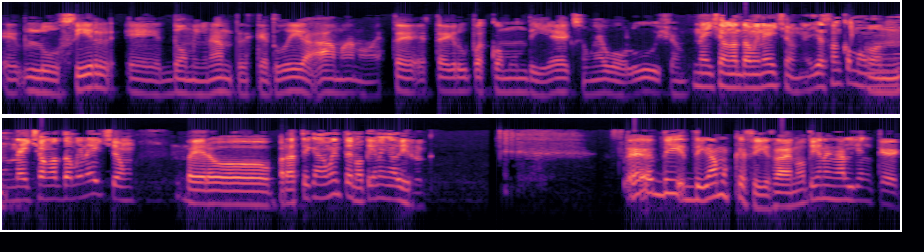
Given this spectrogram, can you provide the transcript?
eh, lucir eh, dominantes, que tú digas, ah, mano, este, este grupo es como un DX, un Evolution. Nation of Domination. Ellos son como un, Nation of Domination, pero prácticamente no tienen a D-Rock. Eh, digamos que sí, ¿sabes? No tienen alguien que,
